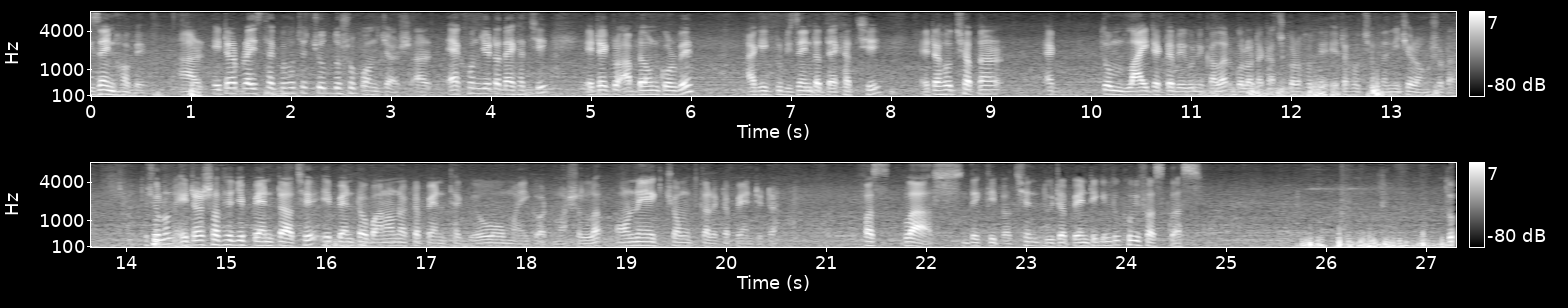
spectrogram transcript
ডিজাইন হবে। আর এটার প্রাইস থাকবে হচ্ছে চোদ্দোশো পঞ্চাশ। আর এখন যেটা দেখাচ্ছি, এটা একটু আপ ডাউন করবে। আগে একটু ডিজাইনটা দেখাচ্ছি। এটা হচ্ছে আপনার একদম লাইট একটা বেগুনি কালার গলাটা কাজ করা হবে। এটা হচ্ছে আপনার নিচের অংশটা। তো চলুন, এটার সাথে যে প্যান্টটা আছে, এই প্যান্টটাও বানানো একটা প্যান্ট থাকবে। ও মাই গড মার্শাল্লাহ অনেক চমৎকার একটা প্যান্ট এটা। ফার্স্ট ক্লাস দেখতেই পাচ্ছেন, দুইটা প্যান্টই কিন্তু খুবই ফার্স্ট ক্লাস তো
